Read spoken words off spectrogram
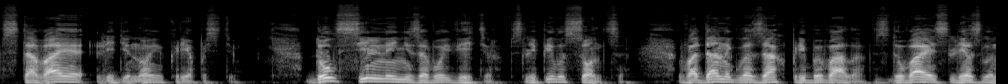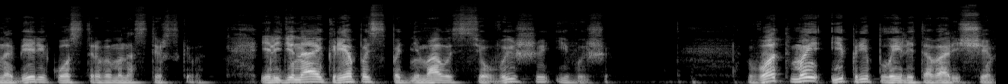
вставая ледяной крепостью. Дул сильный низовой ветер, слепило солнце. Вода на глазах прибывала, вздуваясь, лезла на берег острова Монастырского. И ледяная крепость поднималась все выше и выше. Вот мы и приплыли, товарищи,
